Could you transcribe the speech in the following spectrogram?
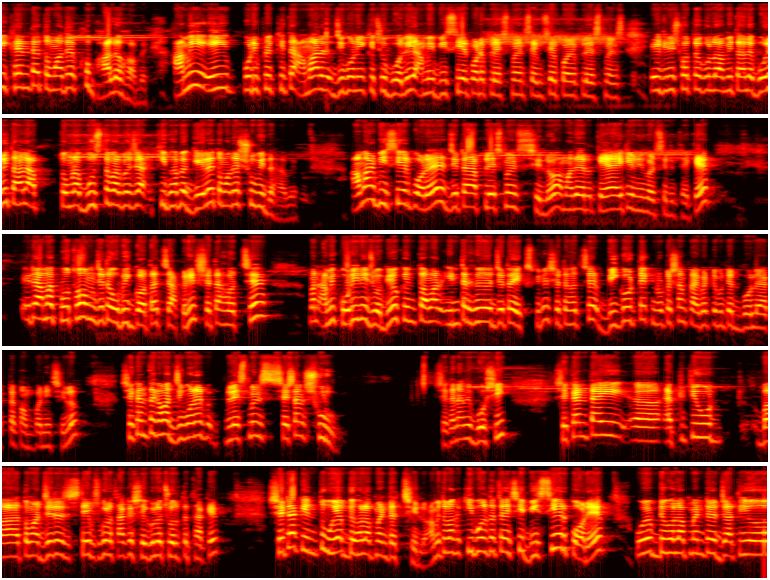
এইখানটা তোমাদের খুব ভালো হবে। আমি এই পরিপ্রেক্ষিতে আমার জীবনে কিছু বলি, আমি বিসি এর পরে প্লেসমেন্টস এমসি এর পরে প্লেসমেন্টস এই জিনিসপত্রগুলো আমি তাহলে বলি, তাহলে তোমরা বুঝতে পারবে যে কীভাবে গেলে তোমাদের সুবিধা হবে। আমার বিসি এর পরে যেটা প্লেসমেন্টস ছিল আমাদের কেআইটি ইউনিভার্সিটি থেকে, এটা আমার প্রথম যেটা অভিজ্ঞতা চাকরির সেটা হচ্ছে মানে আমি করিনি যদিও, কিন্তু আমার ইন্টারভিউয়ের যেটা এক্সপিরিয়েন্স সেটা হচ্ছে বিগোটেক নোটেশন প্রাইভেট লিমিটেড বলে একটা কোম্পানি ছিল। সেখান থেকে আমার জীবনের প্লেসমেন্ট সেশন শুরু। সেখানে আমি বসি। সেখানটাই অ্যাপটিটিউড বা তোমার যে স্টেপসগুলো থাকে সেগুলো চলতে থাকে। সেটা কিন্তু ওয়েব ডেভেলপমেন্টের ছিল। আমি তোমাকে কি বলতে চাইছি বিসিএর পরে ওয়েব ডেভেলপমেন্টের জাতীয়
